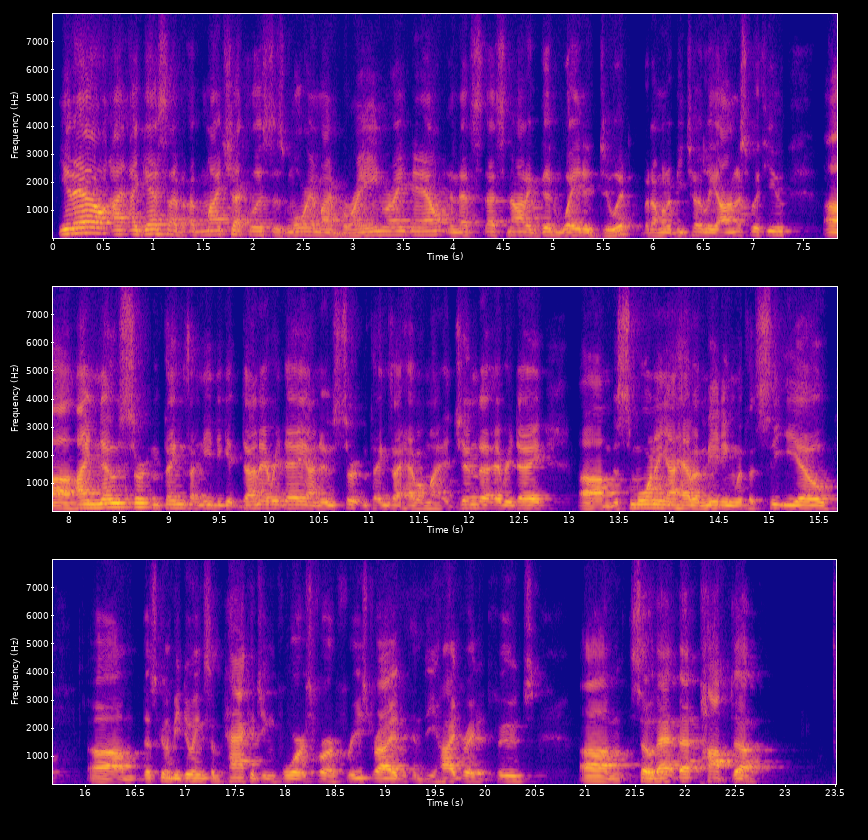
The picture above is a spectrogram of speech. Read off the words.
You know, I, I guess I've, my checklist is more in my brain right now, and that's that's not a good way to do it. But I'm going to be totally honest with you. Uh, I know certain things I need to get done every day. I know certain things I have on my agenda every day. Um, this morning, I have a meeting with a CEO um, that's going to be doing some packaging for us for our freeze dried and dehydrated foods. Um, so that that popped up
